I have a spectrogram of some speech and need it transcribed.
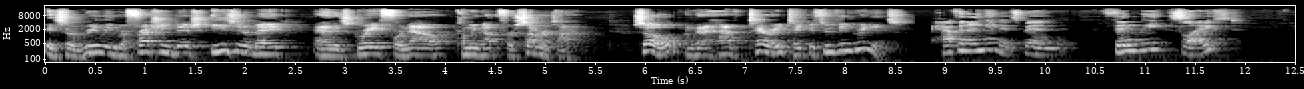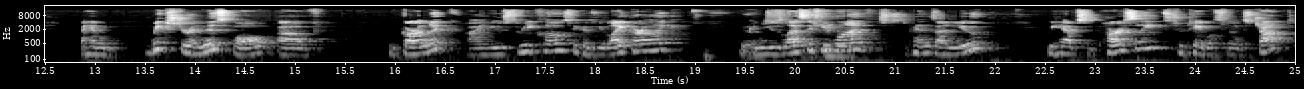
It's a really refreshing dish, easy to make, and it's great for now coming up for summertime. So I'm going to have Teri take you through the ingredients. Half an onion, it's been thinly sliced. I have a mixture in this bowl of garlic. I use three cloves because we like garlic. You can use less if you want, It depends on you. We have some parsley, two tablespoons chopped.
